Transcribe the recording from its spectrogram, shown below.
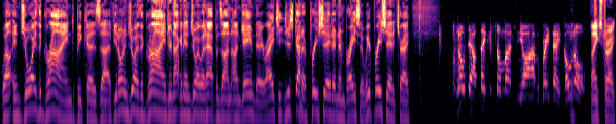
Well, enjoy the grind because uh, if you don't enjoy the grind, you're not going to enjoy what happens on, on game day, right? You just got to appreciate it and embrace it. We appreciate it, Trey. No doubt. Thank you so much, and y'all have a great day. Go Noles. Thanks, Trey.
